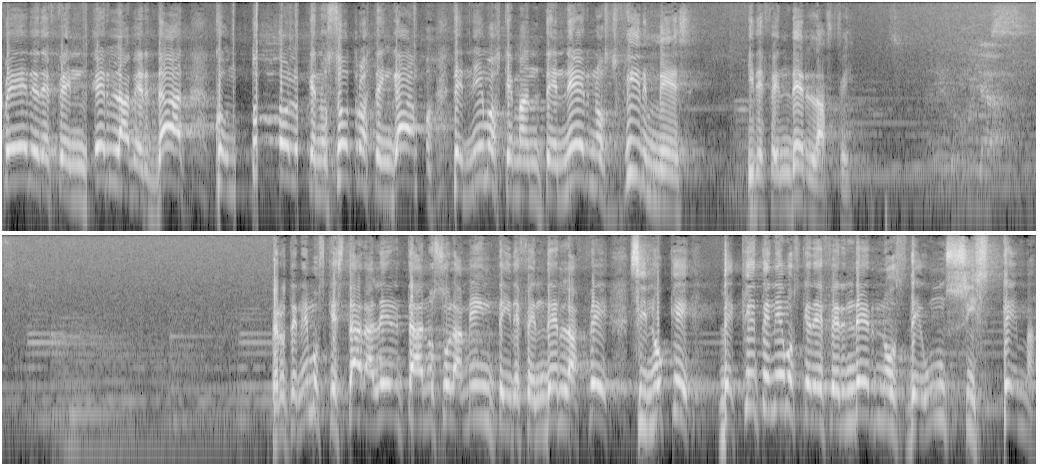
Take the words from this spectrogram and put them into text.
fe de defender la verdad con todo lo que nosotros tengamos. Tenemos que mantenernos firmes y defender la fe. Pero tenemos que estar alerta no solamente y defender la fe, sino que de qué tenemos que defendernos de un sistema.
